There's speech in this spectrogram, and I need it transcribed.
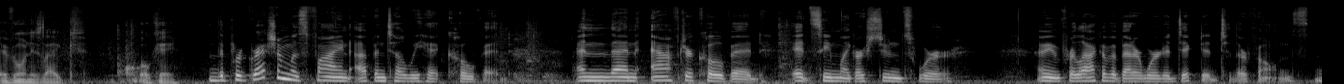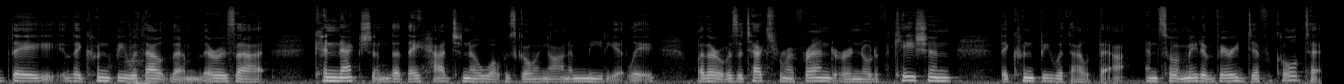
everyone is like okay. The progression was fine up until we hit COVID. And then after COVID, it seemed like our students were I mean, for lack of a better word, addicted to their phones. They they couldn't be without them. There was that connection that they had to know what was going on immediately, whether it was a text from a friend or a notification. They couldn't be without that, and so it made it very difficult to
